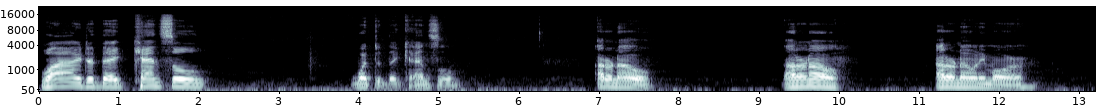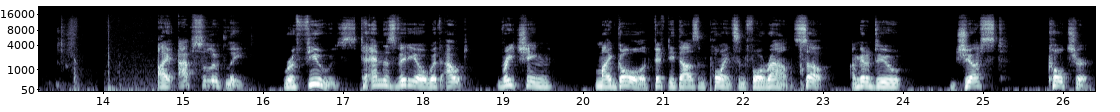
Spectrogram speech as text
Why did they cancel? What did they cancel? I don't know. I don't know. I don't know anymore. I absolutely refuse to end this video without reaching my goal of 50,000 points in four rounds. So, I'm gonna do just culture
